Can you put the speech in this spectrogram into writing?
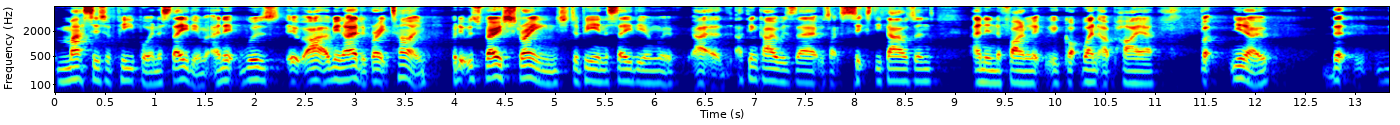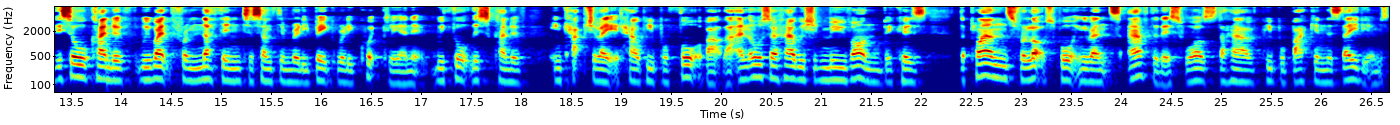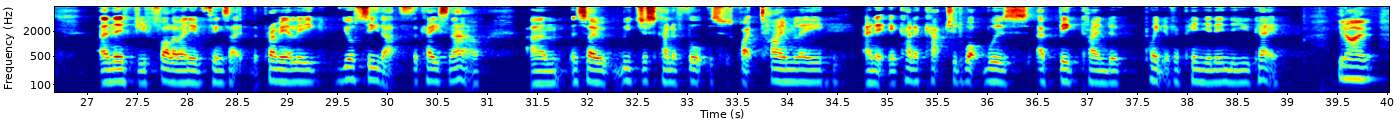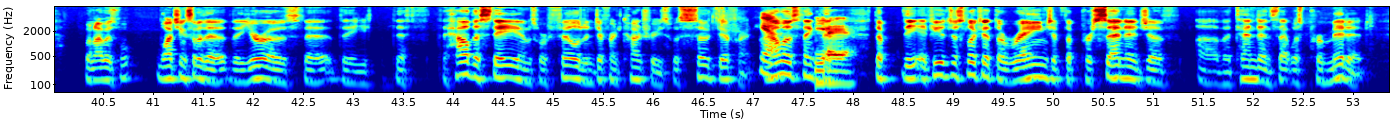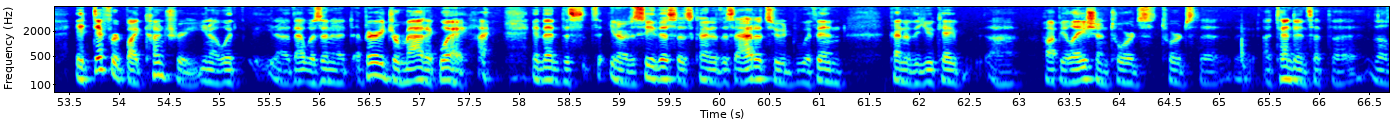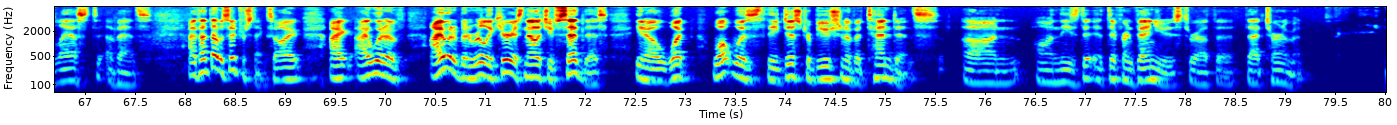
masses of people in a stadium, and it was. It, I mean, I had a great time, but it was very strange to be in a stadium with. I, I think I was there. It was like sixty thousand, and in the final, it, it got went up higher. But you know that this all kind of we went from nothing to something really big really quickly, and it, we thought this kind of encapsulated how people thought about that, and also how we should move on because the plans for a lot of sporting events after this was to have people back in the stadiums. And if you follow any of the things like the Premier League, you'll see that's the case now. Um, and so we just kind of thought this was quite timely and it, it kind of captured what was a big kind of point of opinion in the UK. You know, when I was watching some of the the Euros, the the the how the stadiums were filled in different countries was so different. Yeah. I almost think Yeah, that yeah. the the if you just looked at the range of the percentage of of attendance that was permitted, it differed by country. You know, with you know that was in a, a very dramatic way, and then this you know to see this as kind of this attitude within kind of the UK uh, population towards towards the, the attendance at the the last events. I thought that was interesting. So I, I, I would have I would have been really curious now that you've said this. You know what what was the distribution of attendance on on these di- different venues throughout the that tournament?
